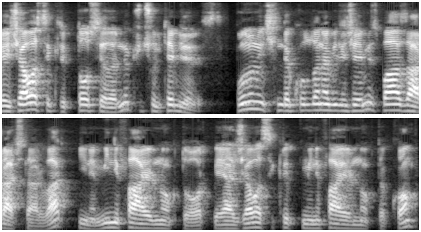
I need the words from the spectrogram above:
ve JavaScript dosyalarını küçültebiliriz. Bunun için de kullanabileceğimiz bazı araçlar var. Yine minifier.org veya javascriptminifier.com,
